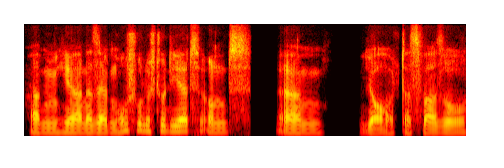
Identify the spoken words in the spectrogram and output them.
haben hier an derselben Hochschule studiert und ähm, ja, das war so.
